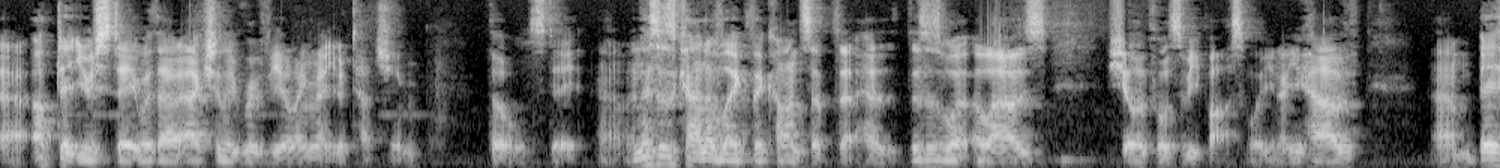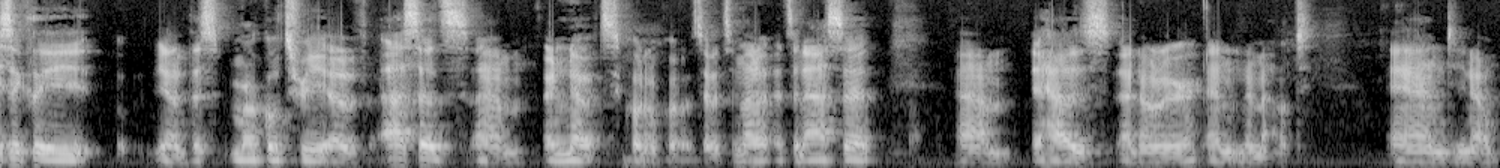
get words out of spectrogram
uh, update your state without actually revealing that you're touching the old state. Um, and this is kind of like the concept that has, this is what allows shielded pools to be possible. You know, you have um, basically, you know, this Merkle tree of assets um, or notes, quote unquote. So it's an, it's an asset. Um, it has an owner and an amount. And, you know,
